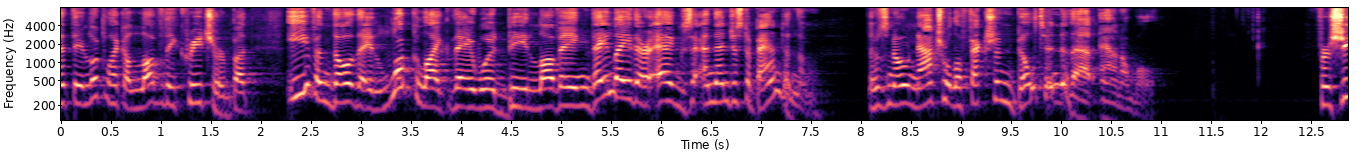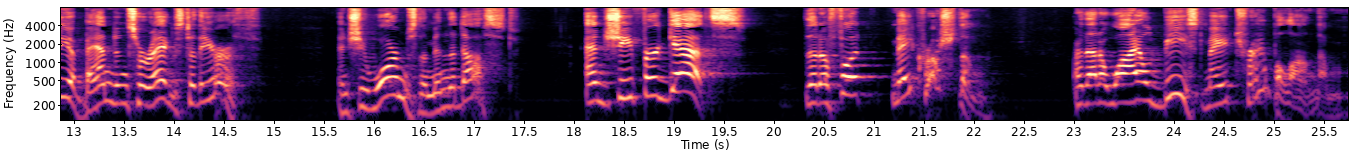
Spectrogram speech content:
that they look like a lovely creature. But even though they look like they would be loving, they lay their eggs and then just abandon them. There's no natural affection built into that animal. For she abandons her eggs to the earth, and she warms them in the dust. And she forgets that a foot may crush them, or that a wild beast may trample on them.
